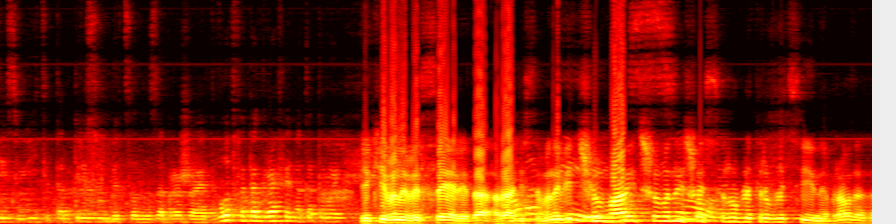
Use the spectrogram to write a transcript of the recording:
здесь, видите, там трезубец он изображает. Вот фотография, на которой Які вони веселі, да, радісні. Вони Молоді, відчувають, що вони веселі. щось роблять революційне, правда?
